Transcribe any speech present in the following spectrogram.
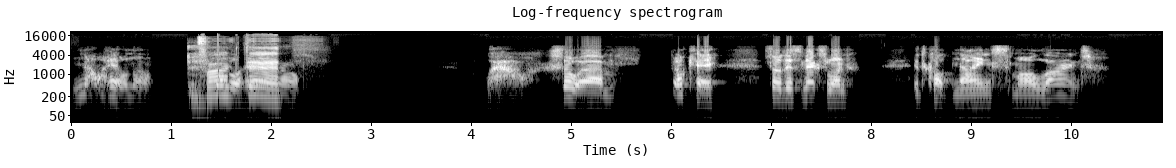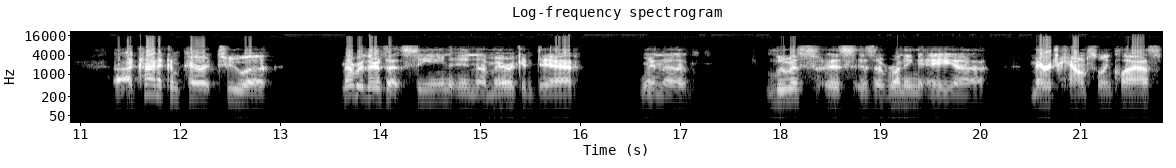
No, hell no. Fuck hell that. no. Wow. So, um, okay. So this next one, it's called Nine Small Lines. Uh, I kind of compare it to, uh, remember there's that scene in American Dad when uh, Lewis is, is uh, running a uh, marriage counseling class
